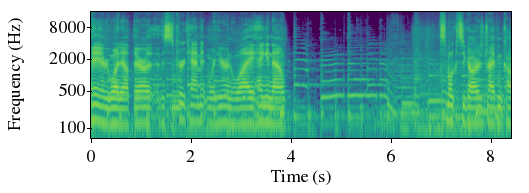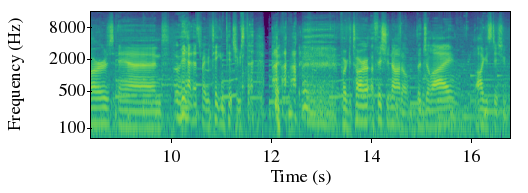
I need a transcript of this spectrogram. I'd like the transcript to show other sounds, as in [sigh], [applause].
Hey everyone out there, this is Kirk Hammett and we're here in Hawaii hanging out. Smoking cigars, driving cars, and... Oh yeah, that's right, we're taking pictures. [laughs] For Guitar Aficionado, the July, August issue.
